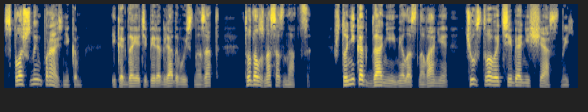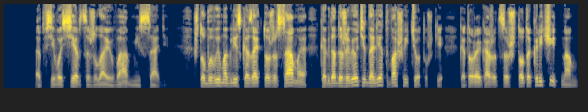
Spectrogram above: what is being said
сплошным праздником. И когда я теперь оглядываюсь назад, то должна сознаться, что никогда не имела основания чувствовать себя несчастной. От всего сердца желаю вам, мисс Сади, чтобы вы могли сказать то же самое, когда доживете до лет вашей тетушки, которая, кажется, что-то кричит нам.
